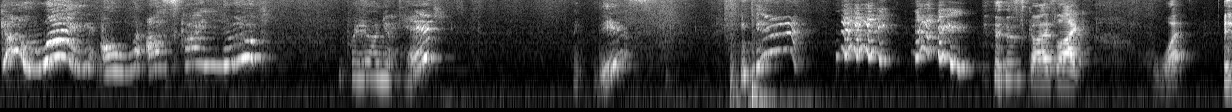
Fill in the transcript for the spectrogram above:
Go away! Oh, wha- oh, Sky, look! You put it on your head? Like this? Guy's like, what? Is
